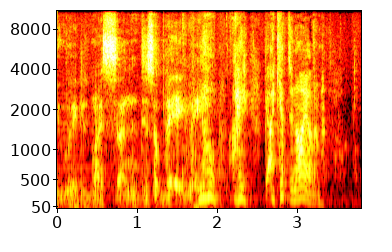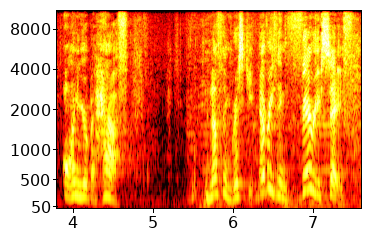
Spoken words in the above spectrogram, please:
You aided my son in disobeying me. No, I, I kept an eye on him. On your behalf. Nothing risky. Everything very safe.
